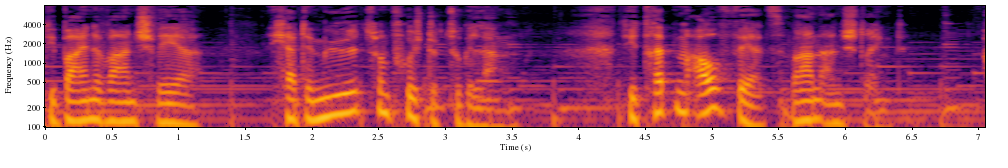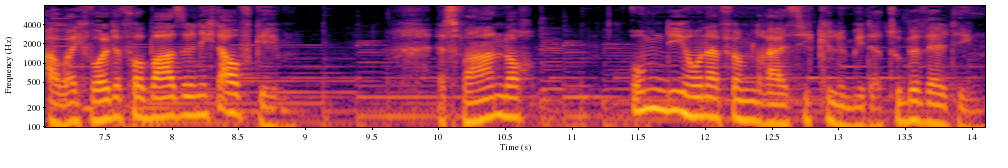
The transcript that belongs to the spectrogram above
die Beine waren schwer. Ich hatte Mühe, zum Frühstück zu gelangen. Die Treppen aufwärts waren anstrengend. Aber ich wollte vor Basel nicht aufgeben. Es waren noch um die 135 Kilometer zu bewältigen.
